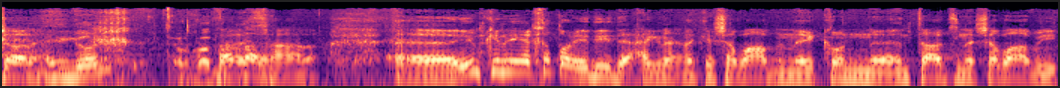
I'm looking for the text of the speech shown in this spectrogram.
شو الحين يقول؟ خذ بس. هذا. آه، يمكن هي خطوة جديدة حقنا إحنا كشباب إنه يكون إنتاجنا شبابي.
